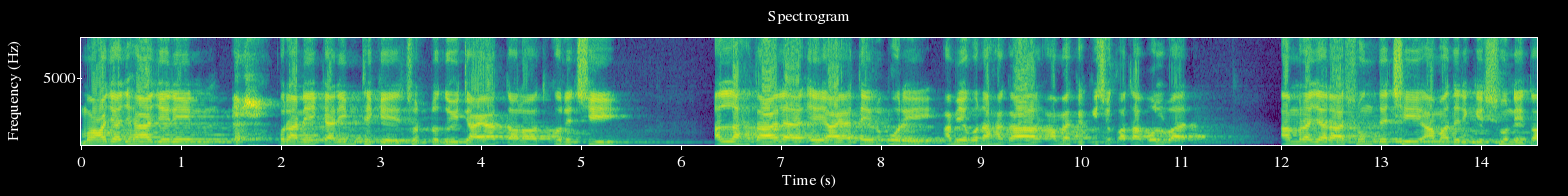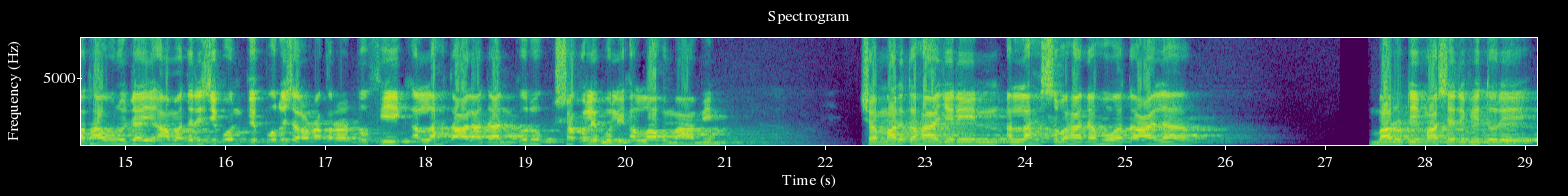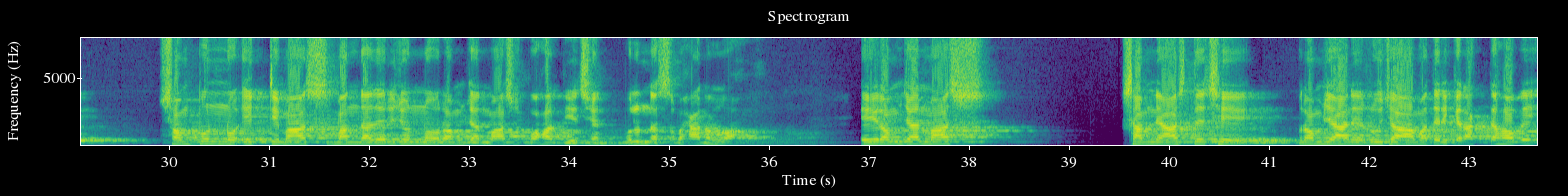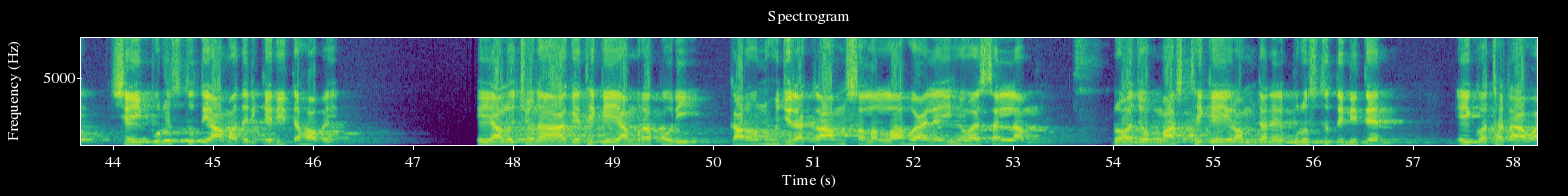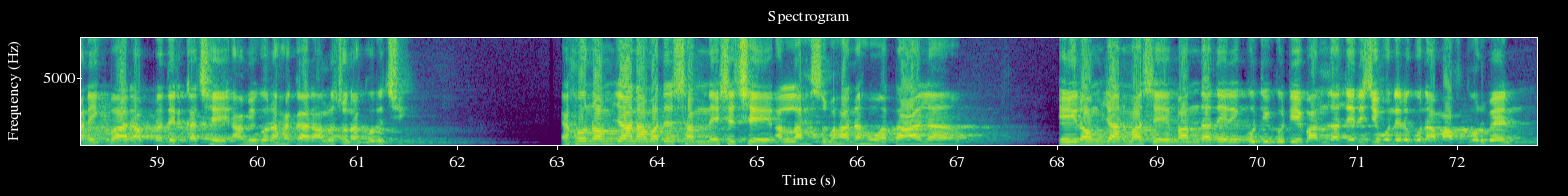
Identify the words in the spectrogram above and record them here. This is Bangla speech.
মহাজাজ হাজেরিন, কোরআনে কারিম থেকে ছোট্ট দুইটা আয়াত তলত করেছি। আল্লাহ তাআলা এই আয়াতের উপরে, আমি গুনাহাগার, আমাকে কিছু কথা বলবার। আমরা যারা শুনতেছি, আমাদেরকে শুনে, তথা অনুযায়ী আমাদের জীবনকে পরিচালনা করার তৌফিক আল্লাহ তাআলা দান করুক। সকলে বলি আল্লাহ আমিন। সম্মানিত হাজিরিন, আল্লাহ তাআলা বারোটি মাসের ভিতরে সম্পূর্ণ একটি মাস বান্দাদের জন্য রমজান মাস উপহার দিয়েছেন। বলুন না সুবহান আল্লাহ এই রমজান মাস সামনে আসতেছে, রমজানের রোজা আমাদেরকে রাখতে হবে, সেই প্রস্তুতি আমাদেরকে নিতে হবে। এই আলোচনা আগে থেকেই আমরা করি, কারণ হুজুর আকরাম সাল্লাহ আলাইসাল্লাম রজব মাস থেকেই রমজানের প্রস্তুতি নিতেন। এই কথাটা অনেকবার আপনাদের কাছে আমি গোনাহাকার আলোচনা করেছি। এখন রমজান আমাদের সামনে এসেছে, আল্লাহ সুবাহ এই রমজান মাসে বান্দাদের, কোটি কোটি বান্দাদের জীবনের গুণা মাফ করবেন।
